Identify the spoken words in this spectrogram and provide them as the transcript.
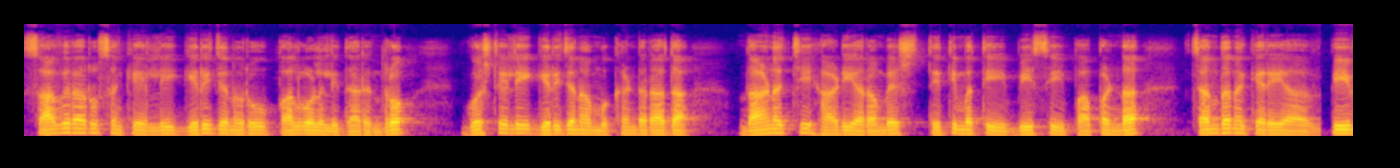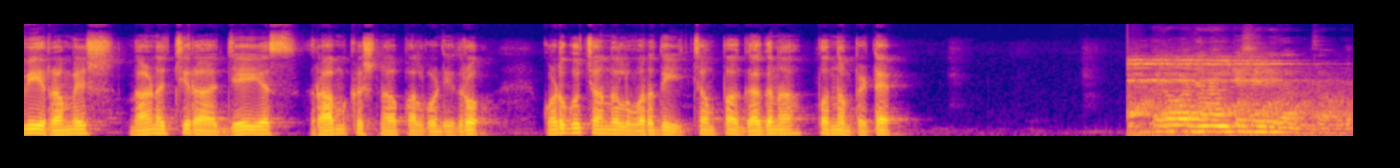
ಸಾವಿರಾರು ಸಂಖ್ಯೆಯಲ್ಲಿ ಗಿರಿಜನರು ಪಾಲ್ಗೊಳ್ಳಲಿದ್ದಾರೆಂದರು. ಗೋಷ್ಠಿಯಲ್ಲಿ ಗಿರಿಜನ ಮುಖಂಡರಾದ ದಾಣಚ್ಚಿ ಹಾಡಿಯ ರಮೇಶ್, ತಿತಿಮತಿ ಬಿಸಿ ಪಾಪಣ್ಣ, ಚಂದನಕೆರೆಯ ಪಿವಿ ರಮೇಶ್, ನಾಣಚ್ಚಿರ ಜೆಎಸ್ ರಾಮಕೃಷ್ಣ ಪಾಲ್ಗೊಂಡಿದ್ದರು ಕೊಡಗು ಚಾನಲ್ ವರದಿ, ಚಂಪಾ ಗಗನ, ಪೊನ್ನಂಪೇಟೆ. ಕೆಲವು ಜನಾಂಗಕ್ಕೆ ಸೇರಿದಂಥವರು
